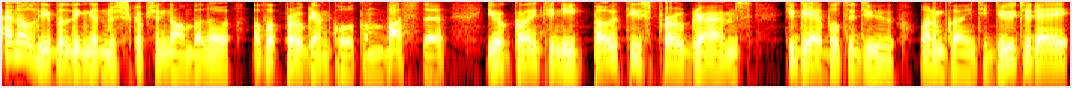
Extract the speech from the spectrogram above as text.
and I'll leave a link in the description down below of a program called Kombustor. You're going to need both these programs to be able to do what I'm going to do today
